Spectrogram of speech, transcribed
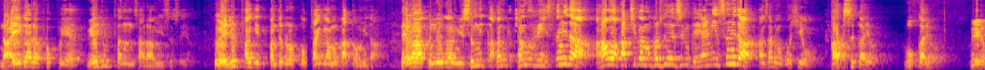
나이가라 폭포에 외줄 타는 사람이 있었어요. 그 외줄 타기 만들어 놓고 자기가 한번 갔다 옵니다. 내가 믿습니까? 하는 게 전부 믿습니다. 하고 같이 가면 걸수 있습니까? 예, 믿습니다. 한 사람은 오시오. 갔을까요? 못 가요. 왜요?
